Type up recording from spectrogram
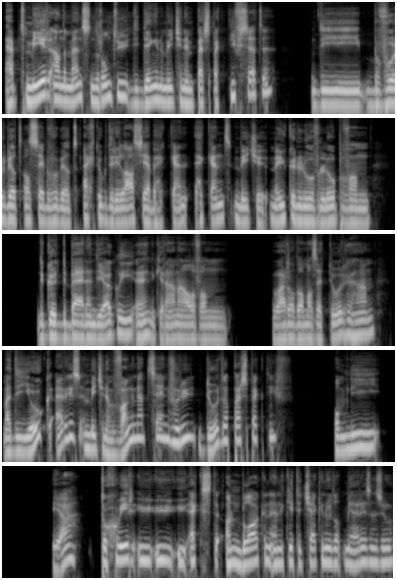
Je hebt meer aan de mensen rond u die dingen een beetje in perspectief zetten. Die bijvoorbeeld, als zij bijvoorbeeld echt ook de relatie hebben geken- gekend, een beetje met u kunnen overlopen van the good, the bad and the ugly. Hè, een keer aanhalen van waar dat allemaal is doorgegaan. Maar die ook ergens een beetje een vangnet zijn voor u, door dat perspectief. Om niet, ja, toch weer uw, uw, ex te unblocken en een keer te checken hoe dat meer is en zo.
